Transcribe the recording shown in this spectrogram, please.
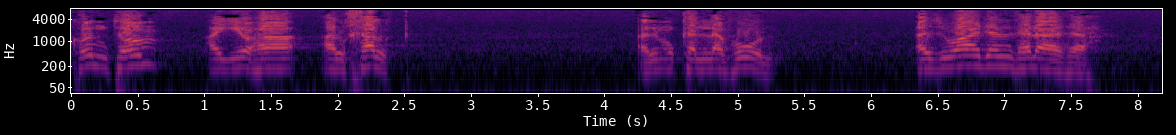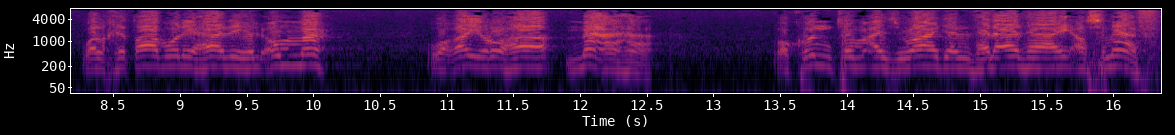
كنتم أيها الخلق المكلفون. ازواجا ثلاثة والخطاب لهذه الأمة وغيرها معها. وكنتم ازواجا ثلاثة أي أصناف.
